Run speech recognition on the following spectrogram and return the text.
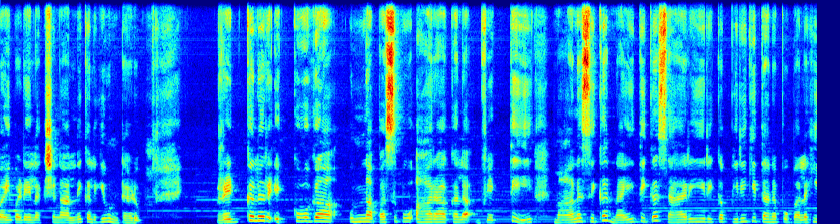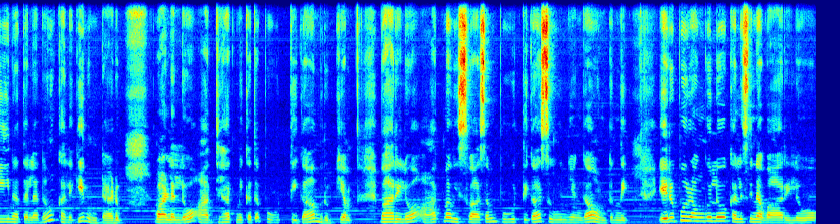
భయపడే లక్షణాలని కలిగి ఉంటాడు. రెడ్ కలర్ ఎక్కువగా ఉన్న పసుపు ఆరాకల వ్యక్తి మానసిక నైతిక శారీరక పిరికితనపు బలహీనతలను కలిగి ఉంటాడు. వాళ్ళల్లో ఆధ్యాత్మికత పూర్తిగా మృగ్యం. వారిలో ఆత్మవిశ్వాసం పూర్తిగా శూన్యంగా ఉంటుంది. ఎరుపు రంగులో కలిసిన వారిలో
